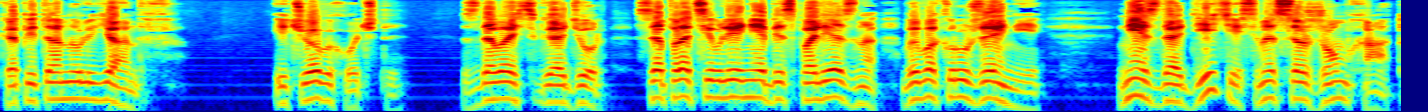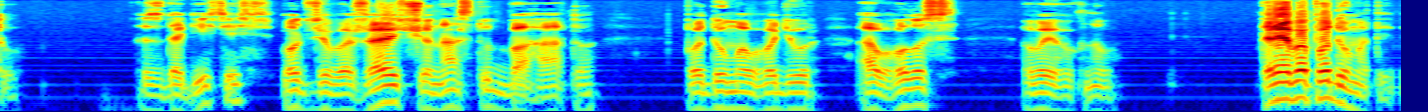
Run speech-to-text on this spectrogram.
Капітан Ульянов. И чего вы хочете? Сдавайся, гадюр. Сопротивление бесполезно, вы в окружении. Не сдадитесь, ми сожжем хату. Здадітесь, отже, вважають, що нас тут багато, подумав Годюр, а вголос вигукнув. Треба подумати.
